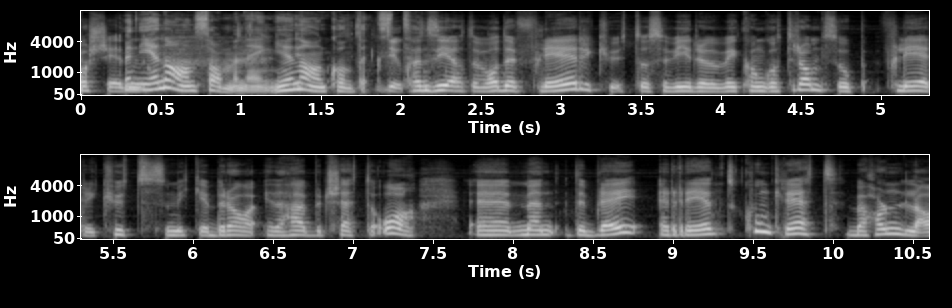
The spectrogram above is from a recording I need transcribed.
år siden. Men i en annen sammenheng, i en annen kontekst. Du kan si at det var det flere kutt osv., og, og vi kan godt ramse opp flere kutt som ikke er bra i dette budsjettet òg, men det ble rent konkret behandla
